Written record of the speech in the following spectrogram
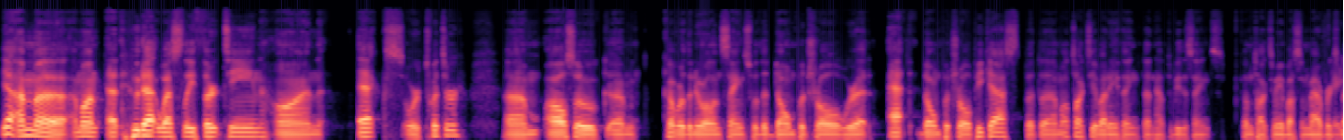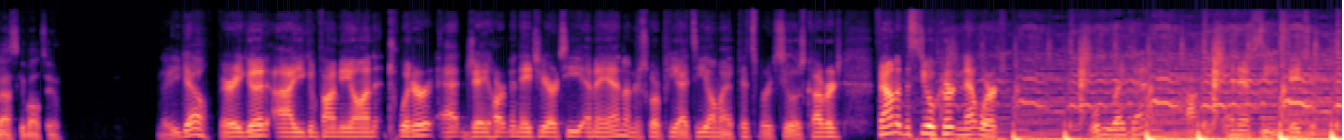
Yeah, I'm uh I'm on at Hudat Wesley 13 on X or Twitter. Um, I also um, cover the New Orleans Saints with the Dome Patrol. We're at at Dome Patrol PCast, but um, I'll talk to you about anything. Doesn't have to be the Saints. Come talk to me about some Mavericks basketball too. There you go. Very good. Uh, you can find me on Twitter at J Hartman, H E R T M A N underscore P I T, on my Pittsburgh Steelers coverage. Found at the Steel Curtain Network. We'll be right back. Talking NFC. Stay tuned.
